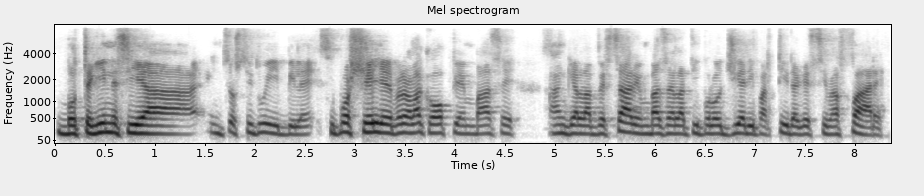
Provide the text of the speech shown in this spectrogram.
Botteghin sia insostituibile, si può scegliere però la coppia in base anche all'avversario, in base alla tipologia di partita che si va a fare.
